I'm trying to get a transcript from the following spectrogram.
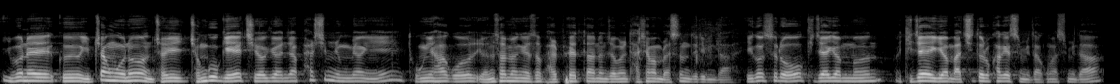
이번에 그 입장문은 저희 전국의 지역위원장 86명이 동의하고 연서명해서 발표했다는 점을 다시 한번 말씀드립니다. 이것으로 기자회견문 기자회견 마치도록 하겠습니다. 고맙습니다.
